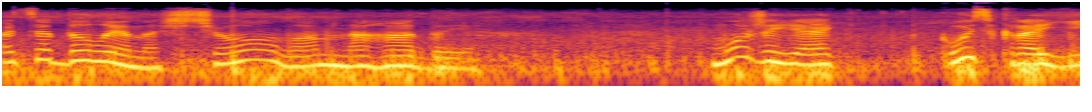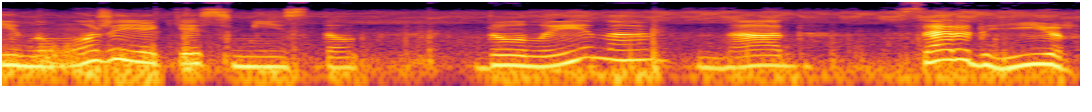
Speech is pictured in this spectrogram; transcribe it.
Оця долина, що вам нагадує? Може, якусь країну, може, якесь місто. Долина над серед гір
